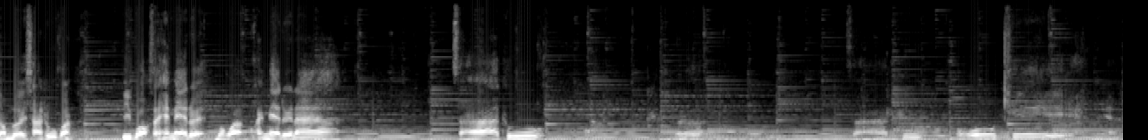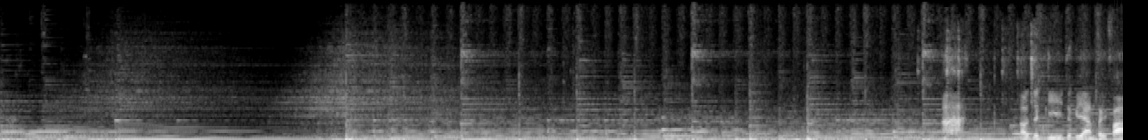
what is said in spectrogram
จอมเลยสาธุก่อนปีบอกใส่ให้แม่ด้วย บอกว่าให้แม่ด้วยนะ สาธุเออสาธุโอเคเนี่ยอะเราจะขี่จักรยานไฟฟ้า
